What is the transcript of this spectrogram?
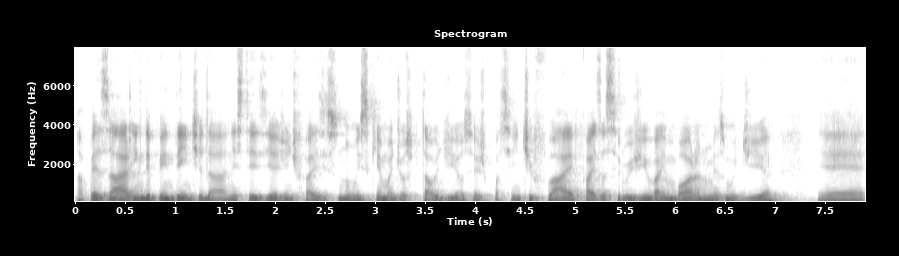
apesar, independente da anestesia, a gente faz isso num esquema de hospital dia, ou seja, o paciente vai, faz a cirurgia e vai embora no mesmo dia. É,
